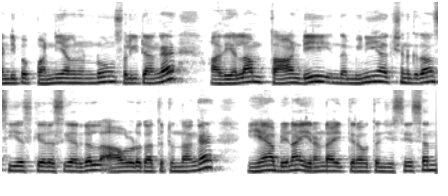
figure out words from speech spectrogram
கண்டிப்பாக பண்ணியாகணும்னு சொல்லிட்டாங்க. அதையெல்லாம் தாண்டி இந்த மினி ஆக்ஷனுக்கு தான் சிஎஸ்கே ரசிகர்கள் ஆவலோட காத்துட்டு இருந்தாங்க. ஏன் அப்படின்னா இரண்டாயிரத்தி இருபத்தஞ்சி சீசன்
